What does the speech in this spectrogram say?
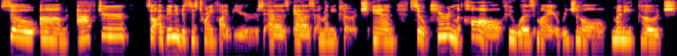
So um, after so I've been in business 25 years as as a money coach. And so Karen McCall, who was my original money coach,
